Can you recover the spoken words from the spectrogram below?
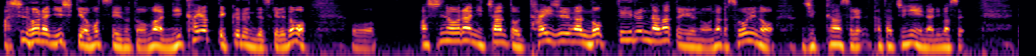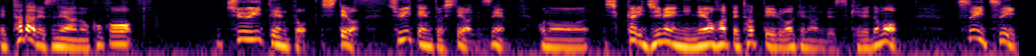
足の裏に意識を持つっていうのと、まあ似通ってくるんですけれども、足の裏にちゃんと体重が乗っているんだなというのを、なんかそういうのを実感する形になります。えただですね、あの、ここ、注意点としては、注意点としてはですね、この、しっかり地面に根を張って立っているわけなんですけれども、ついつい、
